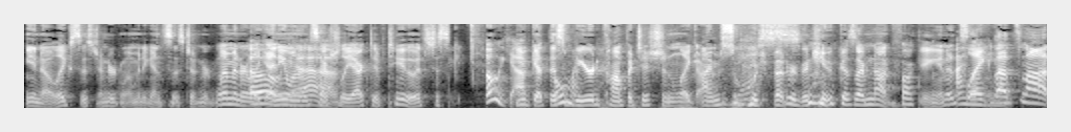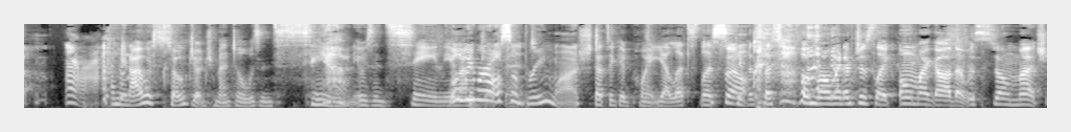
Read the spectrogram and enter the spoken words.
you know like cisgendered women against cisgendered women or like Oh, anyone that's sexually active too. It's just Oh, yeah. you get this Oh weird competition like I'm so much better than you because I'm not fucking, and it's I like mean- that's not. I mean, I was so judgmental. It was insane. Yeah. It was insane. Well, we were also brainwashed. That's a good point. Yeah, let's let's So- give ourselves a moment of just like, oh my god, that was so much.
